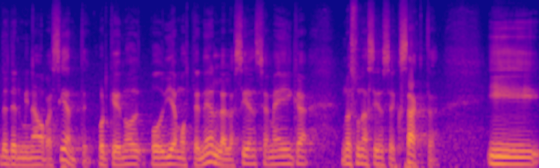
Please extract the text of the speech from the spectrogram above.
determinado paciente, porque no podríamos tenerla, la ciencia médica no es una ciencia exacta. Y,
